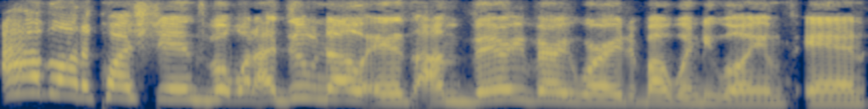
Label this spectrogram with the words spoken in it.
I have a lot of questions, but what I do know is I'm very, very worried about Wendy Williams. And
